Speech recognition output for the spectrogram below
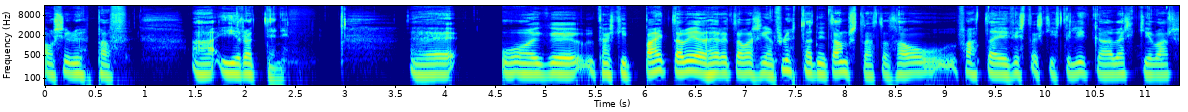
á sér upphaf í röddinni. E, og e, kannski bæta við að þegar þetta var síðan fluttatni í Damstad og þá fattaði fyrsta skipti líka að verkið var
